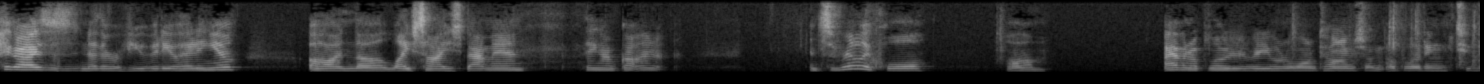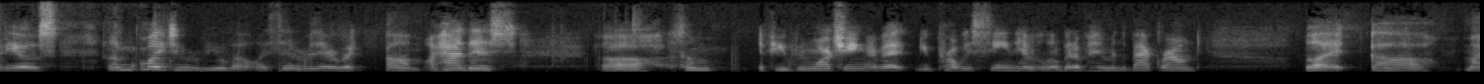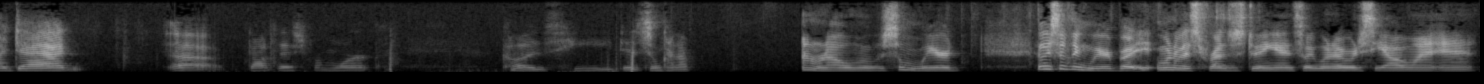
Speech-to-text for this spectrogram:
Hey guys, this is another review video hitting you on the life-size Batman thing I've gotten. It's really cool. Um, I haven't uploaded a video in a long time, so I'm uploading two videos. I might do a review about what I said over there, but um, I had this. Uh, some, if you've been watching, I bet you've probably seen him a little bit of him in the background. But uh, my dad uh, got this from work because he did some kind of I don't know. It was some weird. It was something weird, but it, one of his friends was doing it, so he went over to see how it went, and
